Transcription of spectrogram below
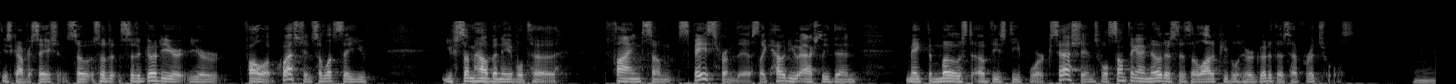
these conversations. So, so to, so to go to your, your follow-up question, so let's say you've you've somehow been able to find some space from this. Like, how do you actually then make the most of these deep work sessions? Well, something I noticed is that a lot of people who are good at this have rituals. Mm.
